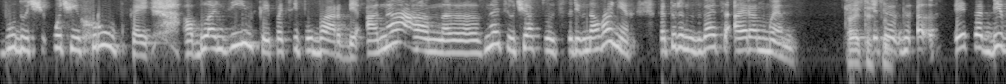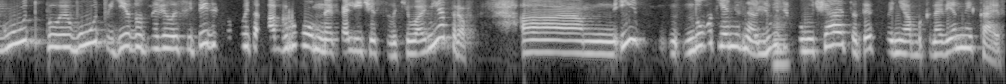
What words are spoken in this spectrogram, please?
будучи очень хрупкой а, блондинкой по типу Барби, она, знаете, участвует в соревнованиях, которые называются Iron Man. А это, что? Это, э, это бегут, плывут, едут на велосипеде какое-то огромное количество километров. И, ну вот я не знаю, люди mm. получают от этого необыкновенный кайф.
